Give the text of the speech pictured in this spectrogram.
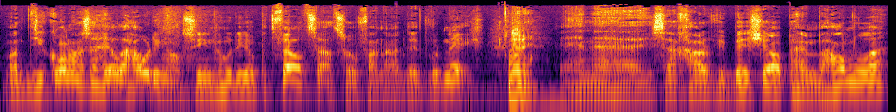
want je kon aan zijn hele houding al zien hoe hij op het veld zat. Zo van, nou, dit wordt niks. Nee. En uh, je zag Harvey Bishop hem behandelen.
